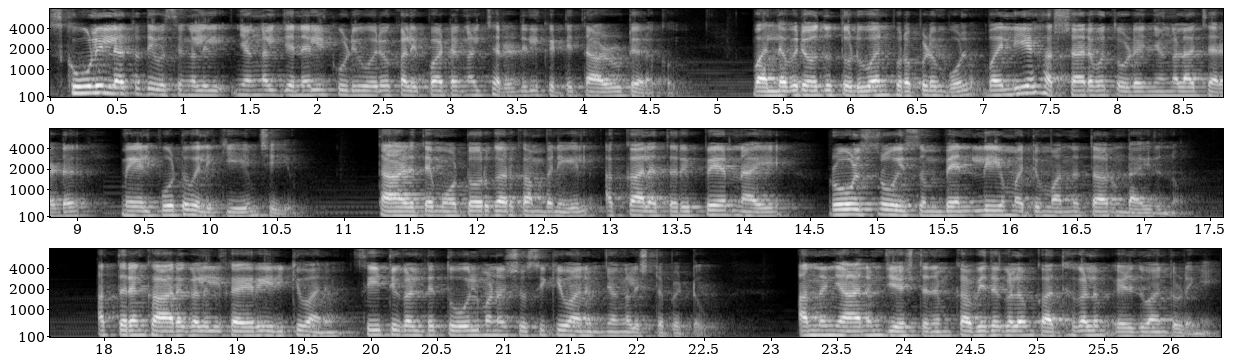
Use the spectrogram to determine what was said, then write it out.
സ്കൂളില്ലാത്ത ദിവസങ്ങളിൽ ഞങ്ങൾ ജനലിൽ കൂടി ഓരോ കളിപ്പാട്ടങ്ങൾ ചരടിൽ കെട്ടി താഴോട്ട് ഇറക്കും. വല്ലവരോ അത് തൊടുവാൻ പുറപ്പെടുമ്പോൾ വലിയ ഹർഷാരവത്തോടെ ഞങ്ങൾ ആ ചരട് മേൽപോട്ട് വലിക്കുകയും ചെയ്യും. താഴത്തെ മോട്ടോർ കാർ കമ്പനിയിൽ അക്കാലത്ത് റിപ്പയറിനായി റോൾസ് റോയ്സും ബെൻലിയും മറ്റും വന്നെത്താറുണ്ടായിരുന്നു. അത്തരം കാറുകളിൽ കയറിയിരിക്കുവാനും സീറ്റുകളുടെ തോൽമണം ശ്വസിക്കുവാനും ഞങ്ങൾ ഇഷ്ടപ്പെട്ടു. അന്ന് ഞാനും ജ്യേഷ്ഠനും കവിതകളും കഥകളും എഴുതുവാൻ തുടങ്ങി.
